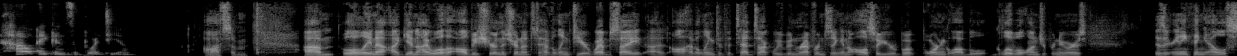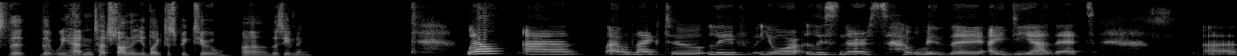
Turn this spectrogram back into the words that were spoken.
how I can support you. Awesome. Um, well, Elena, again, I will. I'll be sure in the show notes to have a link to your website. Uh, I'll have a link to the TED Talk we've been referencing, and also your book, Born Global Global Entrepreneurs. Is there anything else that that we hadn't touched on that you'd like to speak to uh, this evening? Well, uh, I would like to leave your listeners with the idea that uh,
